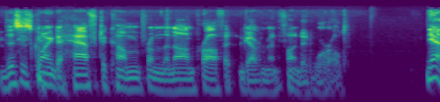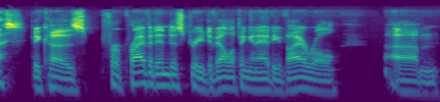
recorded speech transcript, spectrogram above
this is going to have to come from the nonprofit and government funded world. Yes. Because for private industry developing an antiviral, um,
